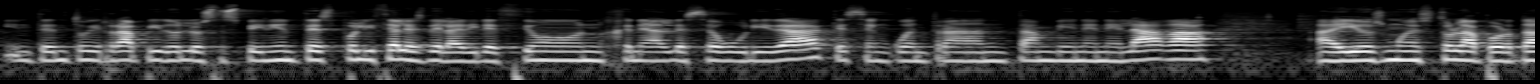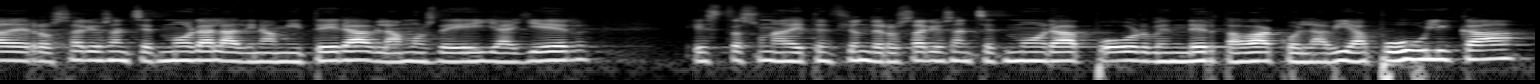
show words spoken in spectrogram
intento ir rápido, los expedientes policiales de la Dirección General de Seguridad, que se encuentran también en el AGA. Ahí os muestro la portada de Rosario Sánchez Mora, la dinamitera, hablamos de ella ayer. Esta es una detención de Rosario Sánchez Mora por vender tabaco en la vía pública.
